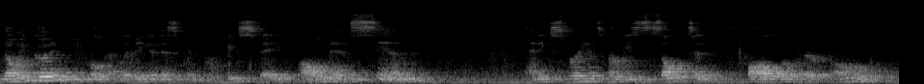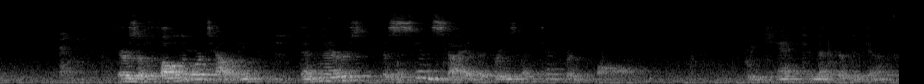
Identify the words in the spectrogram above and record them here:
Knowing good and evil and living in this imperfect state, all men sin and experience a resultant fall of their own. There's a fall to mortality, then there's the sin side that brings a different fall. We can't connect them together.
